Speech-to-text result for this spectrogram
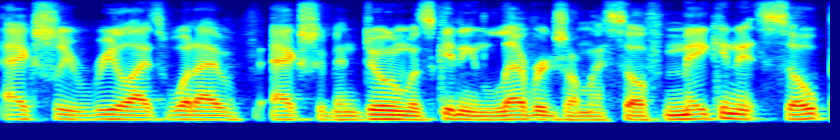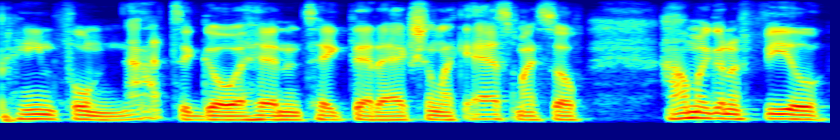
actually realized what I've actually been doing was getting leverage on myself, making it so painful not to go ahead and take that action. Like ask myself, how am I going to feel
